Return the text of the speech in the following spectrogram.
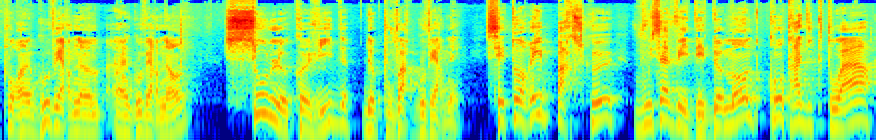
pour un gouvernant, sous le Covid de pouvoir gouverner. C'est horrible parce que vous avez des demandes contradictoires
